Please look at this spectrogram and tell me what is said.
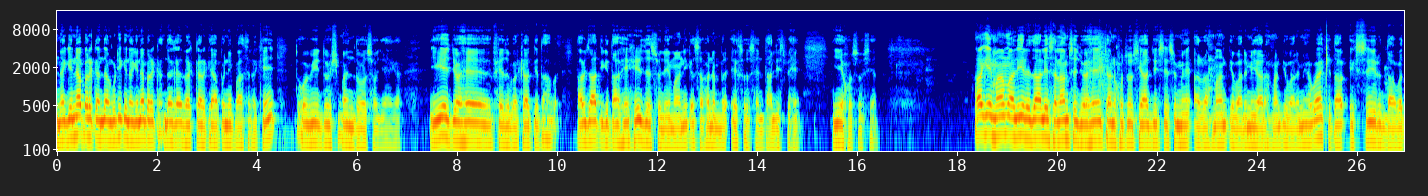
نگینہ پر کندھا، انگوٹھی کے نگینہ پر کندھا رکھ کر کے اپنے پاس رکھیں تو بھی دشمن دوست ہو جائے گا۔ یہ جو ہے فیض و برکات کتاب کاغذات کی کتاب ہے حرز سلیمانی کا صفحہ نمبر ایک سو سینتالیس پہ ہے۔ یہ خصوصیت۔ آگے امام علی رضا علیہ السلام سے جو ہے چند خصوصیات جس اسم میں الرحمن کے بارے میں یا رحمان کے بارے میں ہوا ہے، کتاب اکثیر الدعوت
